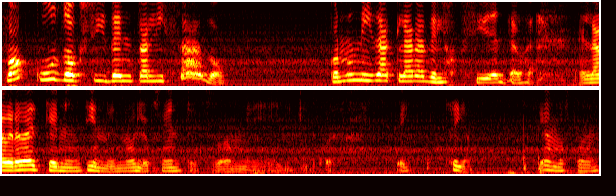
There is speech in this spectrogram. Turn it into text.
focus occidentalizado. Con una idea clara del occidente. la verdad es que me entienden, ¿no? El occidente es Sigamos. Sigamos con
